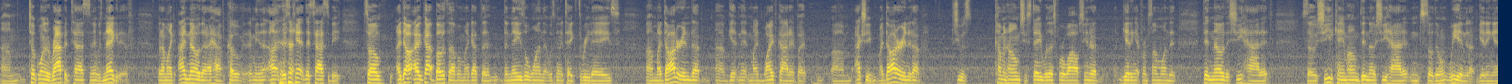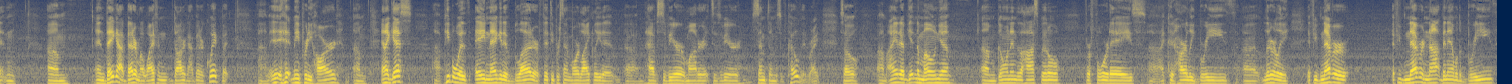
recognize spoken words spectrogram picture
Um, took one of the rapid tests and it was negative, but I'm like, I know that I have COVID. I mean, I, this can't. this has to be. So I, do, I got both of them. I got the the nasal one that was going to take three days. Um, my daughter ended up uh, getting it, and my wife got it. But um, actually, my daughter ended up. She was coming home. She stayed with us for a while. She ended up getting it from someone that didn't know that she had it. So she came home, didn't know she had it, and so then we ended up getting it, and um, and they got better. My wife and daughter got better quick, but um, it, it hit me pretty hard. Um, and I guess uh, people with A negative blood are 50% more likely to um, have severe or moderate to severe symptoms of COVID, right? So um, I ended up getting pneumonia, um, going into the hospital for four days. Uh, I could hardly breathe. Uh, literally, if you've never, if you've never not been able to breathe,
